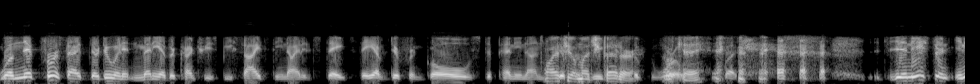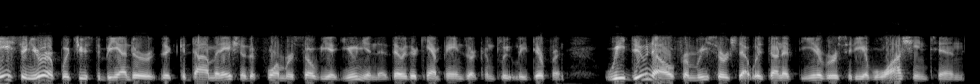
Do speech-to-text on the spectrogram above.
Well, Nick, first, I, they're doing it in many other countries besides the United States. They have different goals depending on. Oh, I feel much better. Of the world. Okay. but in Eastern in Eastern Europe, which used to be under the domination of the former Soviet Union, their their campaigns are completely different. We do know from research that was done at the University of Washington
